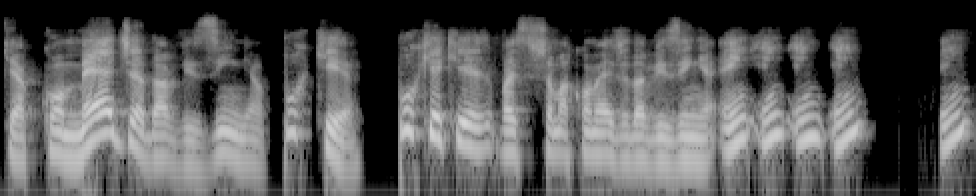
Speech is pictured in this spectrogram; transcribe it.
que é a Comédia da Vizinha. Por quê? Por que, que vai se chamar Comédia da Vizinha? Hein? Hein? Hein? Hein? Hein?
